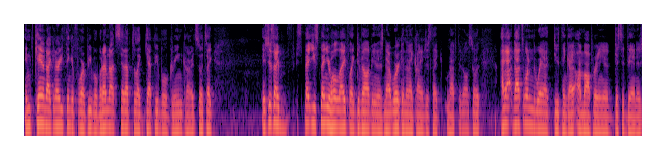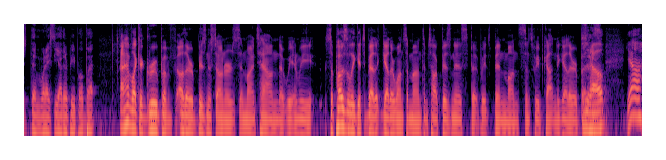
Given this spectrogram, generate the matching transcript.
In Canada, I can already think of four people, but I'm not set up to like get people green cards. So it's like, it's just I spent you spend your whole life like developing this network, and then I kind of just like left it all. So I, that's one of the way I do think I, I'm operating at a disadvantage than when I see other people. But I have like a group of other business owners in my town that we and we supposedly get together together once a month and talk business, but it's been months since we've gotten together. But Does it help? Yeah,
